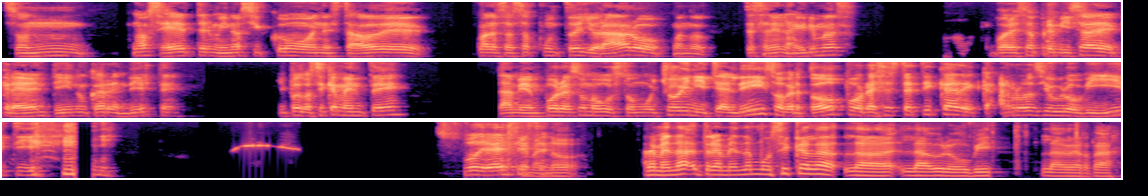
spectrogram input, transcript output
Son, no sé, termino así como en estado de cuando estás a punto de llorar o cuando te salen lágrimas. Por esa premisa de creer en ti y nunca rendirte. Y pues básicamente también por eso me gustó mucho Initial D, sobre todo por esa estética de carros y Eurobeat y... Podría decirse... Tremendo. Tremenda, tremenda música la, la, la Eurobeat, la verdad.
